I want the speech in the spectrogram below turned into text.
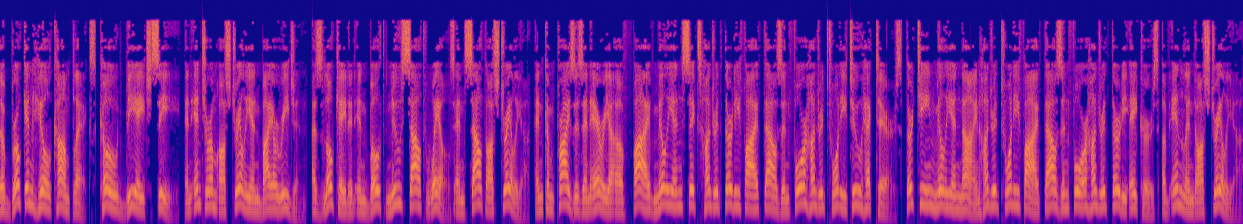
The Broken Hill Complex code BHC, an interim Australian bioregion, is located in both New South Wales and South Australia, and comprises an area of 5,635,422 hectares 13,925,430 acres of inland Australia.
